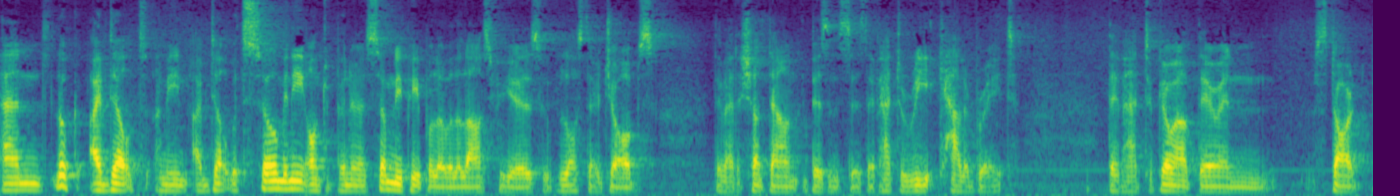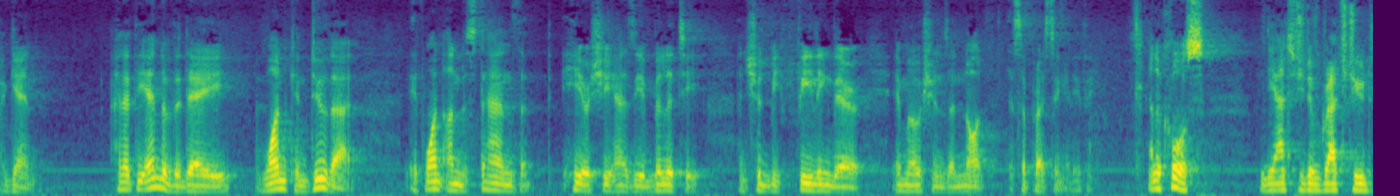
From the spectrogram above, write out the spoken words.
And look, I've dealt, I mean, I've dealt with so many entrepreneurs, so many people over the last few years who've lost their jobs. They've had to shut down businesses. They've had to recalibrate. They've had to go out there and start again. And at the end of the day, one can do that if one understands that he or she has the ability and should be feeling their emotions and not suppressing anything. And of course, the attitude of gratitude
